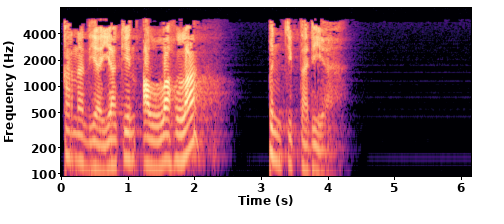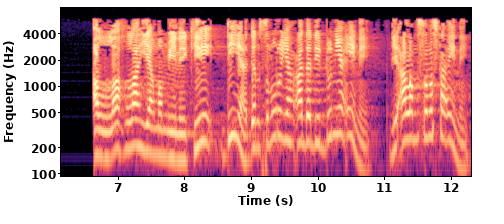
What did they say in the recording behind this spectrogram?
karena dia yakin Allah lah pencipta dia. Allah lah yang memiliki dia dan seluruh yang ada di dunia ini, di alam semesta ini.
